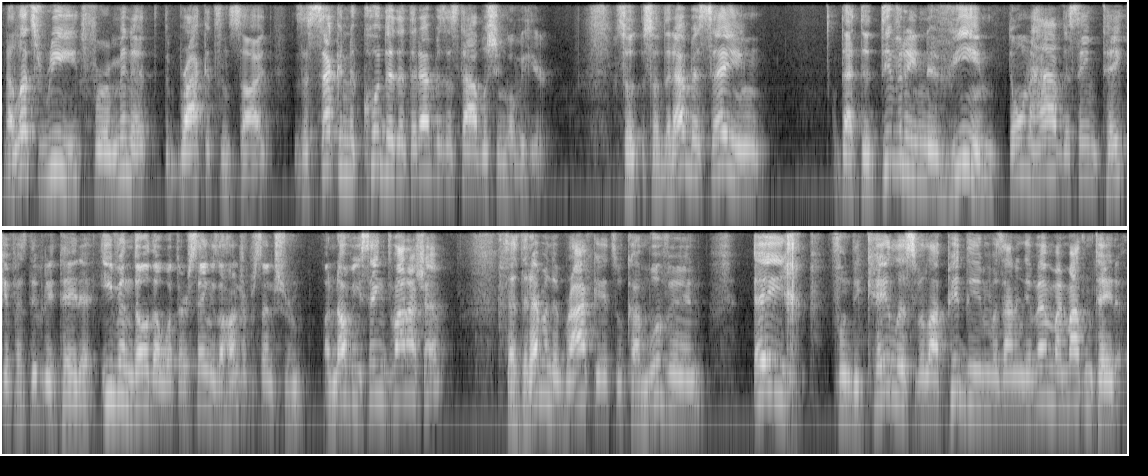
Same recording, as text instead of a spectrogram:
Now let's read for a minute the brackets inside. There's a second nekuda that the Rebbe is establishing over here. So, so the Rebbe is saying that the Divrei Nevim don't have the same takeif as Divrei Teire, even though that what they're saying is 100% true. A Navi is saying Dvar Hashem. Says the Rebbe in the brackets, Ukamuvin, Eich von die Keles v'lapidim was an by Matan Teire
